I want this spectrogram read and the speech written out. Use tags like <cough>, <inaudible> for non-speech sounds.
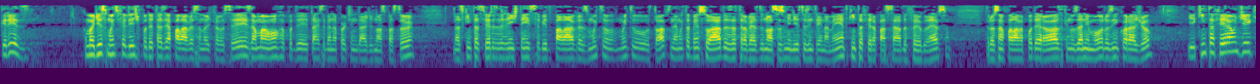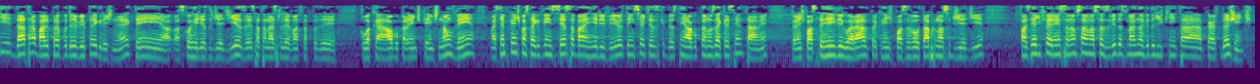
Queridos, como eu disse, muito feliz de poder trazer a palavra essa noite para vocês. É uma honra poder estar recebendo a oportunidade do nosso pastor. Nas quintas-feiras a gente tem recebido palavras muito, muito tops, né, muito abençoadas através dos nossos ministros em treinamento. Quinta-feira passada foi o Glebson, trouxe uma palavra poderosa que nos animou, nos encorajou. E quinta-feira é um dia que dá trabalho para poder vir para a igreja, né? Tem as correrias do dia a dia, às vezes Satanás se levanta para poder colocar algo para a gente que a gente não venha, mas sempre que a gente consegue vencer essa barreira e vir, eu tenho certeza que Deus tem algo para nos acrescentar, né? Para que a gente possa ser revigorado, para que a gente possa voltar para o nosso dia a dia, fazer a diferença não só nas nossas vidas, mas na vida de quem está perto da gente.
